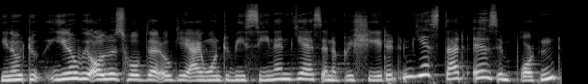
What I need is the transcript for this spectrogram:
You know, to you know, we always hope that okay, I want to be seen and yes, and appreciated. And yes, that is important.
